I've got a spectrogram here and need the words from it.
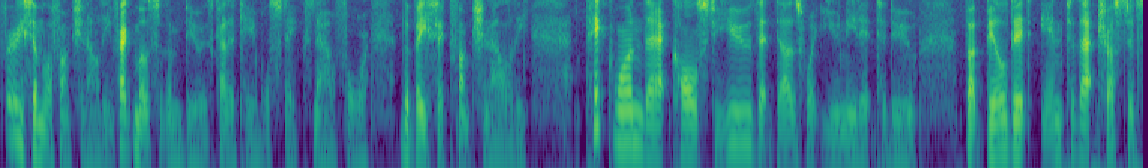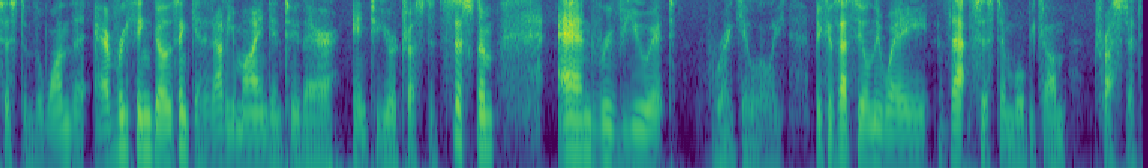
very similar functionality. In fact, most of them do. It's kind of table stakes now for the basic functionality. Pick one that calls to you, that does what you need it to do, but build it into that trusted system, the one that everything goes in, get it out of your mind into there, into your trusted system, and review it regularly because that's the only way that system will become trusted,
